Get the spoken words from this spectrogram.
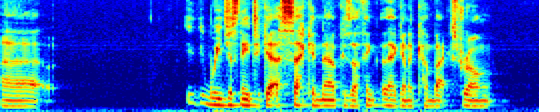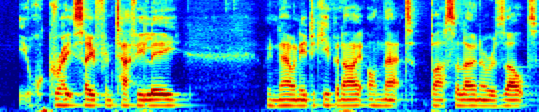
Uh, we just need to get a second now because I think they're going to come back strong. Great save from Taffy Lee. We now need to keep an eye on that Barcelona result.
